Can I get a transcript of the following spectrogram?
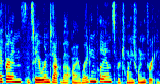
Hi friends, today we're going to talk about my writing plans for 2023.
